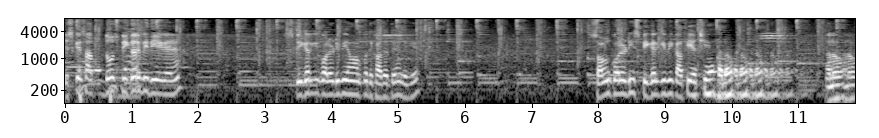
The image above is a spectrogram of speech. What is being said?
इसके साथ दो स्पीकर भी दिए गए हैं स्पीकर की क्वालिटी भी हम आपको दिखा देते हैं देखिए साउंड क्वालिटी स्पीकर की भी काफ़ी अच्छी है hello hello hello hello hello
